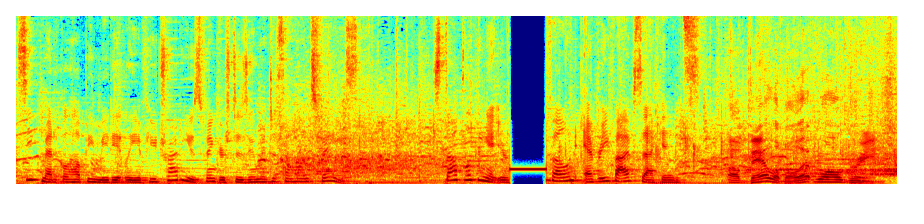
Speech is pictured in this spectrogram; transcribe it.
Seek medical help immediately if you try to use fingers to zoom into someone's face. Stop looking at your phone every 5 seconds. Available at Walgreens.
